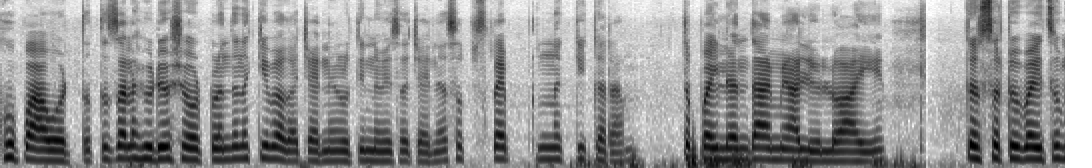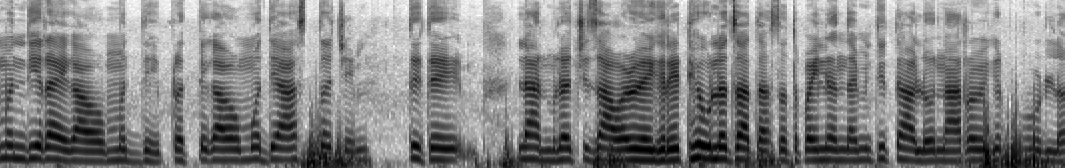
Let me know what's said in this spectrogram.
खूप आवडतं. तर चला व्हिडिओ शेवटपर्यंत नक्की बघा चॅनलवरती नवेचा चॅनल. सबस्क्राईब नक्की करा. तर पहिल्यांदा आम्ही आलेलो आहे. तर सटोबाईचं मंदिर आहे गावामध्ये. प्रत्येक गावामध्ये असतंच आहे. तिथे लहान मुलाची जावळ वगैरे ठेवलं जात असतं. तर पहिल्यांदा आम्ही तिथे आलो नारळ वगैरे फोडलं.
